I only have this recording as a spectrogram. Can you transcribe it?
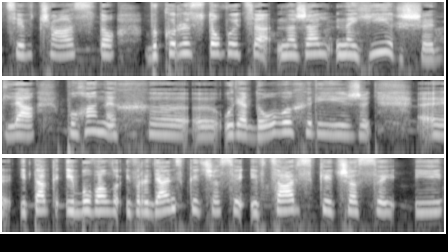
українців часто використовуються, на жаль, найгірше для поганих е, е, урядових рішень. Е, І так і бувало і в радянські часи, і в царські часи, і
